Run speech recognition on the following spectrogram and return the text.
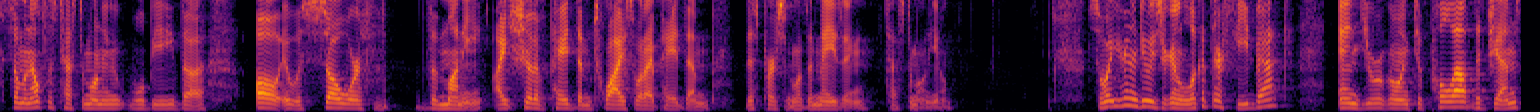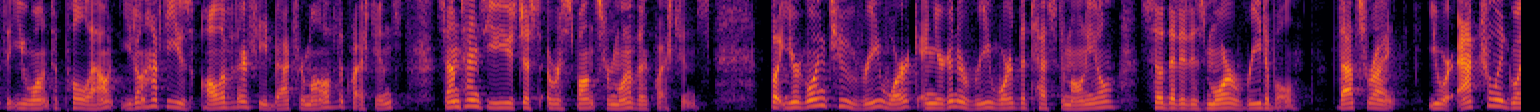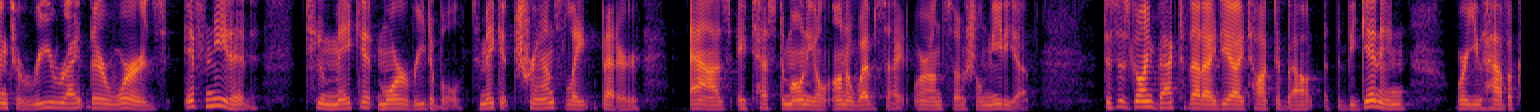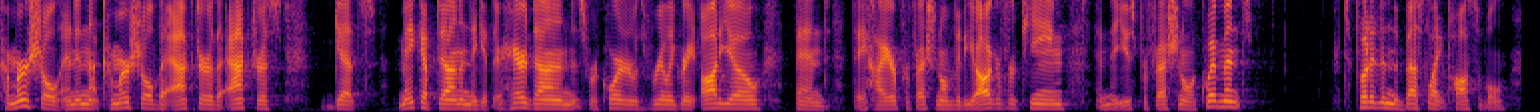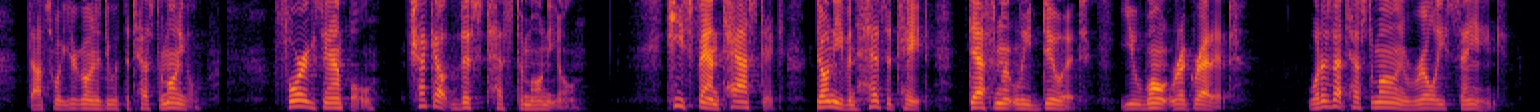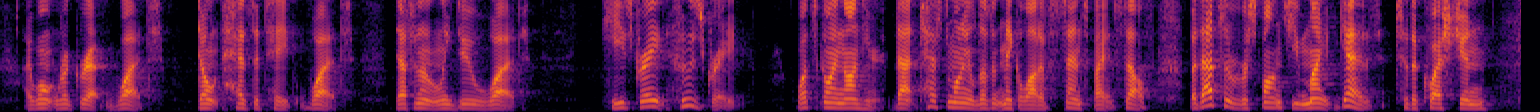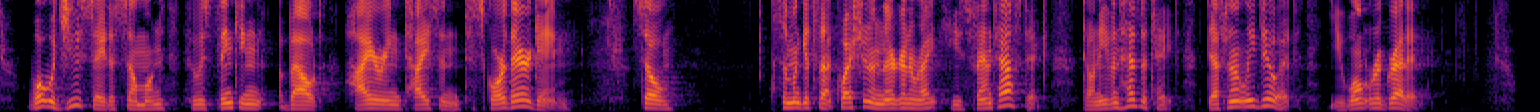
Someone else's testimony will be the, oh, it was so worth the money. I should have paid them twice what I paid them this person was amazing testimonial. So, what you're going to do is you're going to look at their feedback and you're going to pull out the gems that you want to pull out. You don't have to use all of their feedback from all of the questions. Sometimes you use just a response from one of their questions. But you're going to rework and you're going to reword the testimonial so that it is more readable. That's right. You are actually going to rewrite their words, if needed, to make it more readable, to make it translate better as a testimonial on a website or on social media. This is going back to that idea I talked about at the beginning, where you have a commercial, and in that commercial, the actor or the actress gets makeup done and they get their hair done, and it's recorded with really great audio, and they hire a professional videographer team, and they use professional equipment to put it in the best light possible. That's what you're going to do with the testimonial. For example, check out this testimonial. He's fantastic. Don't even hesitate. Definitely do it. You won't regret it. What is that testimonial really saying? I won't regret what? Don't hesitate what? Definitely do what? He's great? Who's great? What's going on here? That testimonial doesn't make a lot of sense by itself, but that's a response you might get to the question what would you say to someone who is thinking about hiring Tyson to score their game? So, someone gets that question and they're going to write, He's fantastic. Don't even hesitate. Definitely do it. You won't regret it.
